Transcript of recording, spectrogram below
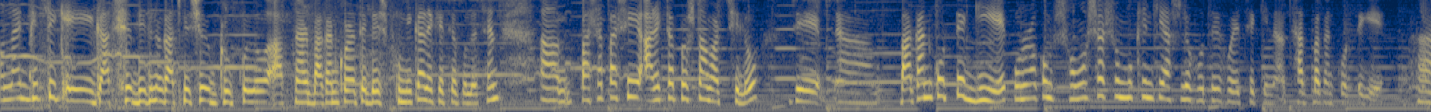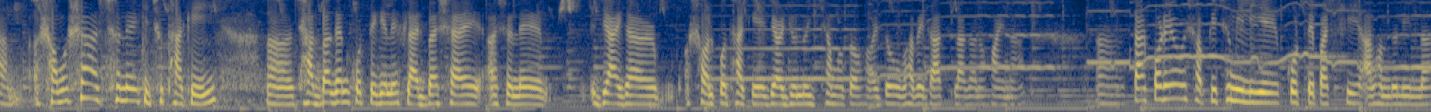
অনলাইন ভিত্তিক এই গাছের বিভিন্ন গাছ বিষয়ক গ্রুপগুলো আপনার বাগান করাতে বেশ ভূমিকা রেখেছে বলেছেন। পাশাপাশি আরেকটা প্রশ্ন আমার ছিল যে বাগান করতে গিয়ে কোনো রকম সমস্যার সম্মুখীন কি আসলে হতে হয়েছে কিনা ছাদ বাগান করতে গিয়ে? হ্যাঁ সমস্যা আসলে কিছু থাকেই। ছাদ বাগান করতে গেলে ফ্ল্যাট বাসায় আসলে জায়গার স্বল্প থাকে, যার জন্য ইচ্ছা মতো হয়তো ওভাবে গাছ লাগানো হয় না। তারপরেও সব কিছু মিলিয়ে করতে পারছি, আলহামদুলিল্লাহ।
